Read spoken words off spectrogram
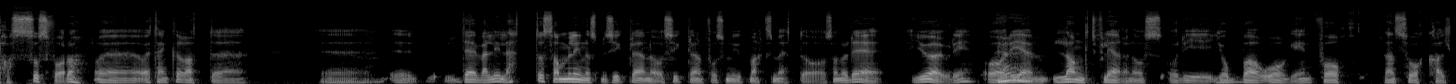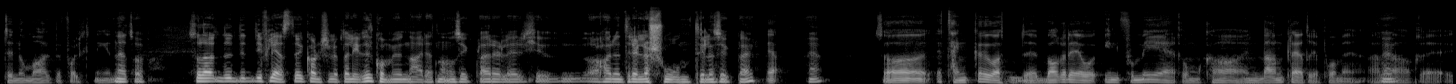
passe oss for, da. Og, eh, og jeg tenker at eh, eh, det er veldig lett å sammenligne oss med sykepleierne, og sykepleierne får så mye oppmerksomhet, og sånn, og det gjør jo de. Og de er langt flere enn oss, og de jobber òg innenfor den såkalte normalbefolkningen. Nettopp. Så de, de, fleste kanskje i løpet av livet sitt kommer jo i nærheten av noen sykepleier, eller har en relasjon til en sykepleier. Ja. Så jeg tenker jo at eh, bare det å informere om hva en vernepleier driver på med, eller ja. Eh,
